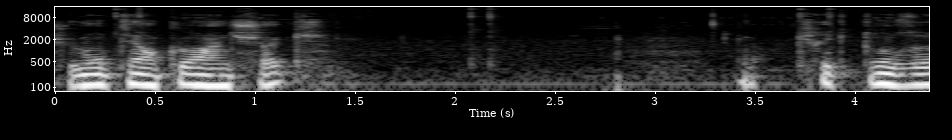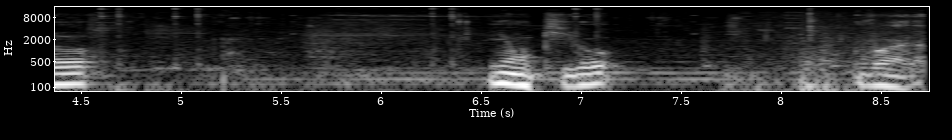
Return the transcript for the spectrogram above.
je vais monter encore un de chaque. Crichtonzor. Et en kilo. Voilà.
